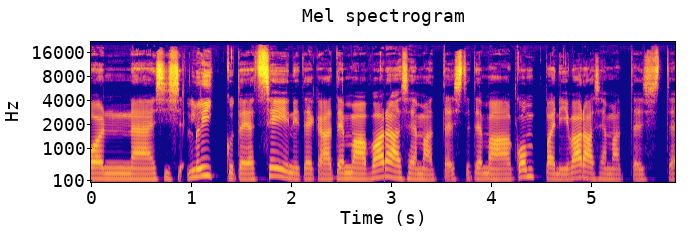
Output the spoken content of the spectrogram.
on äh, siis lõikude ja tseenidega tema varasematest ja tema kompanii varasematest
